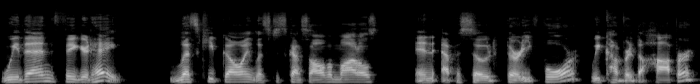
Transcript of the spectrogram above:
We then figured, hey, let's keep going. Let's discuss all the models. In episode 34, we covered the hopper.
